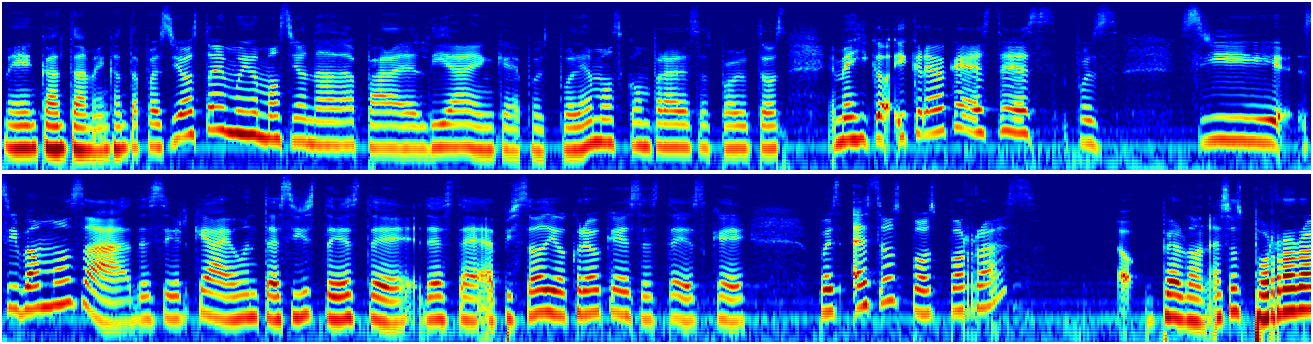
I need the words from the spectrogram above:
Me encanta, me encanta. Pues yo estoy muy emocionada para el día en que pues podemos comprar esos productos en México y creo que este es pues si, si vamos a decir que hay un tesis de este, de este episodio, creo que es este, es que pues estos posporras, oh, perdón, esos prórrogas,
